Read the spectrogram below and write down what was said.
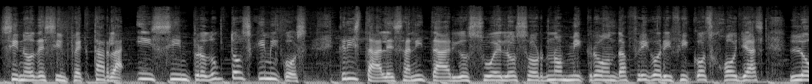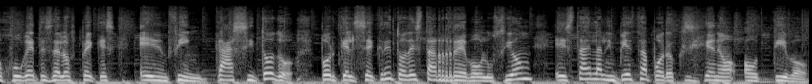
sino desinfectarla y sin productos químicos. Cristales sanitarios, suelos, hornos, microondas, frigoríficos, joyas, los juguetes de los en fin, casi todo, porque el secreto de esta revolución está en la limpieza por oxígeno activo.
